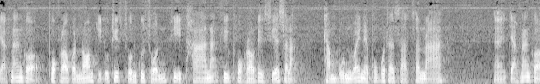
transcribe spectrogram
จากนั้นก็พวกเราก็น้อมจิตอุทิศส่วนกุศลที่ทานะคือพวกเราได้เสียสละทำบุญไว้ในพระพุทธศาสนา จากนั้นก็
